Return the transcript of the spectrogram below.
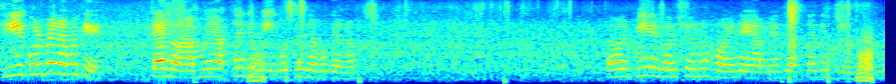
বিয়ে করবেন আমাকে? কেন? আমি আপনাকে বিয়ে করতে যাব কেন? আমার বিয়ের বয়স হয় নাই আমি আজ আপনাকে বিয়ে করব।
